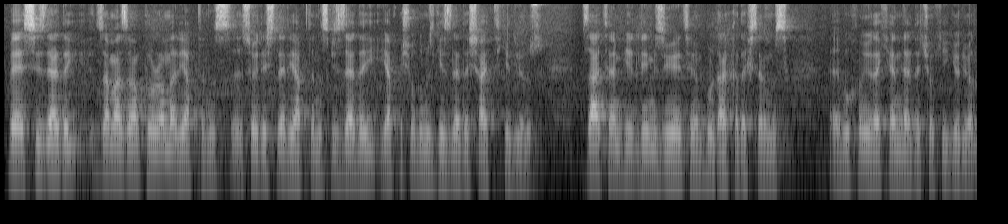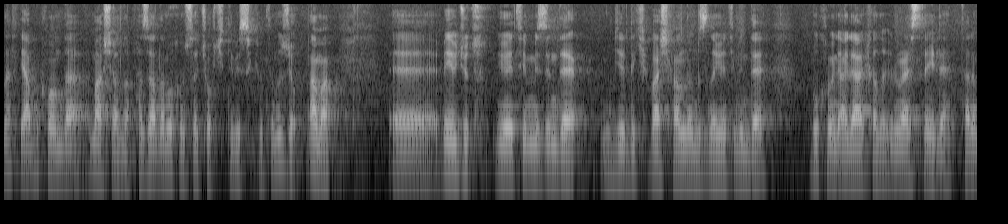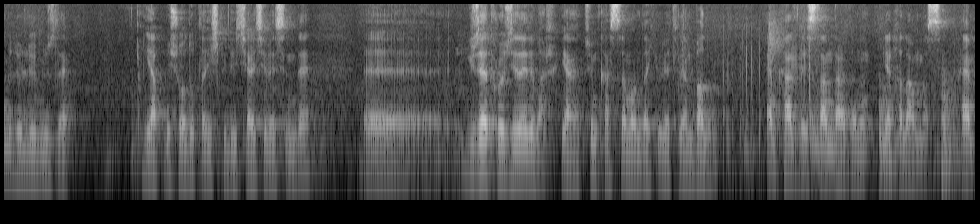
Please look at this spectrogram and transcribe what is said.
Ve sizler de zaman zaman programlar yaptınız, e, söyleşiler yaptınız. Bizler de yapmış olduğumuz gezilerde şahitlik ediyoruz. Zaten birliğimizin yönetimi burada arkadaşlarımız e, bu konuyu da kendileri de çok iyi görüyorlar. Ya bu konuda maşallah pazarlama konusunda çok ciddi bir sıkıntımız yok. Ama e, mevcut yönetimimizin de birlik başkanlığımızın da yönetiminde bu konuyla alakalı üniversiteyle, tarım müdürlüğümüzle yapmış oldukları işbirliği çerçevesinde e, güzel projeleri var. Yani tüm Kastamonu'daki üretilen balın hem kalite standartının yakalanması hem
